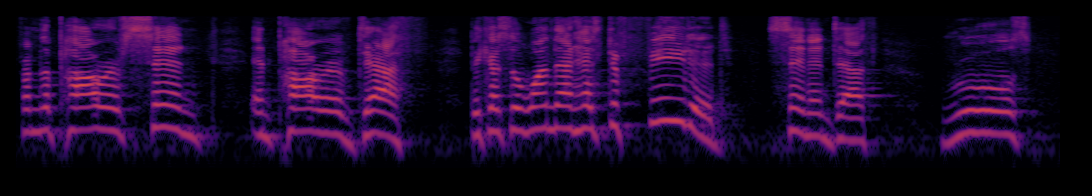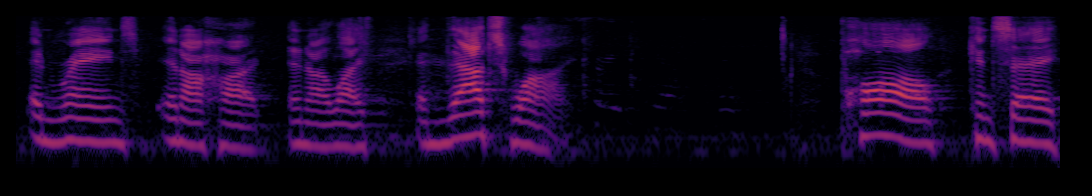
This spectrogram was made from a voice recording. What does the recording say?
from the power of sin and power of death because the one that has defeated sin and death rules and reigns in our heart, in our life. And that's why Paul can say,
